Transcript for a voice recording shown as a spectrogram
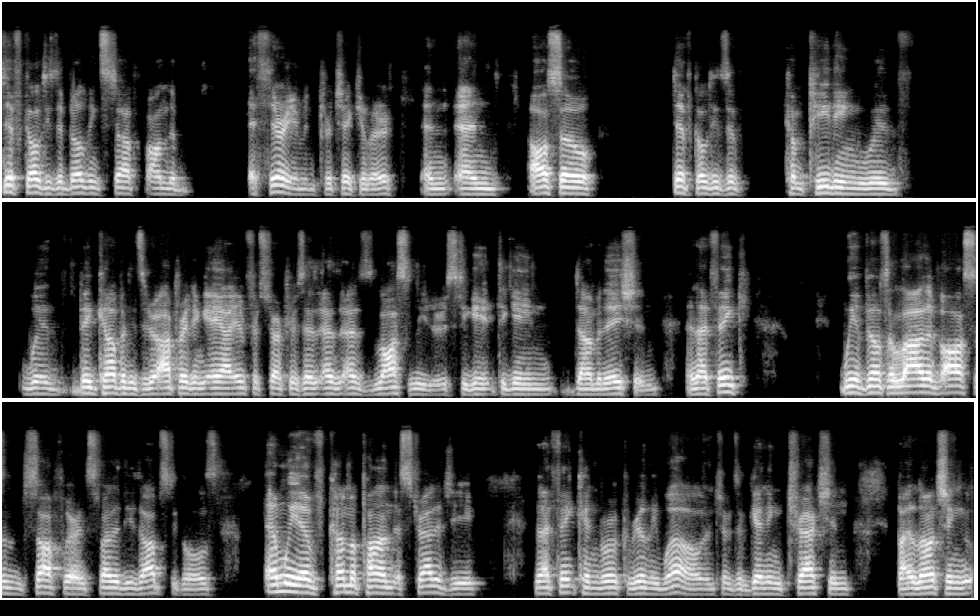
difficulties of building stuff on the Ethereum in particular, and and also difficulties of competing with with big companies that are operating AI infrastructures as, as, as loss leaders to gain to gain domination. And I think we have built a lot of awesome software in spite of these obstacles, and we have come upon a strategy that I think can work really well in terms of getting traction by launching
